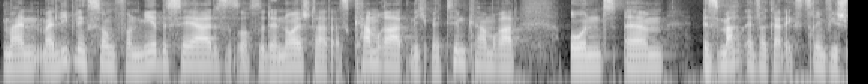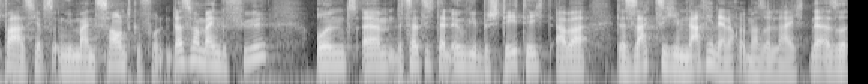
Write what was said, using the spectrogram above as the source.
mein, mein Lieblingssong von mir bisher. Das ist auch so der Neustart als Kamrat, nicht mehr Tim Kamrat. Und ähm, es macht einfach gerade extrem viel Spaß. Ich habe so irgendwie meinen Sound gefunden. Das war mein Gefühl und ähm, das hat sich dann irgendwie bestätigt, aber das sagt sich im Nachhinein auch immer so leicht. Ne? Also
